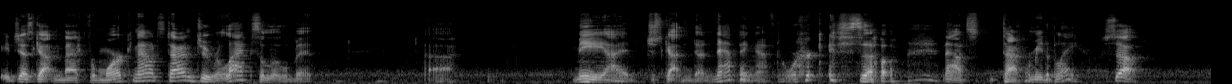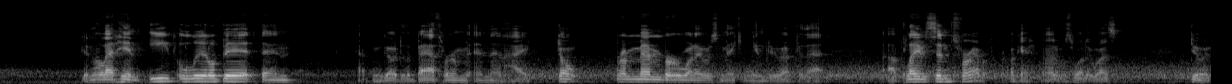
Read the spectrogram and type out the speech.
we'd just gotten back from work. Now it's time to relax a little bit. Uh, me, I had just gotten done napping after work, so now it's time for me to play. So, gonna let him eat a little bit, then have him go to the bathroom, and then I don't remember what I was making him do after that. Uh, playing Sims Forever. Okay, that was what it was doing.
